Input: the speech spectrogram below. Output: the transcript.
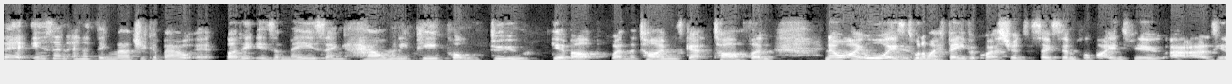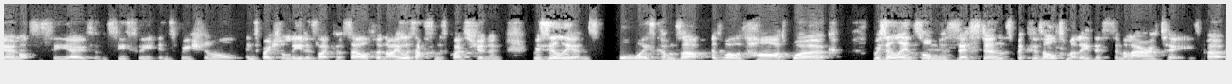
There isn't anything magic about it, but it is amazing how many people do give up when the times get tough. And know, I always, it's one of my favorite questions. It's so simple, but I interview, uh, as you know, lots of CEOs and C-suite inspirational, inspirational leaders like yourself. And I always ask them this question and resilience always comes up as well as hard work resilience or persistence because ultimately there's similarities but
